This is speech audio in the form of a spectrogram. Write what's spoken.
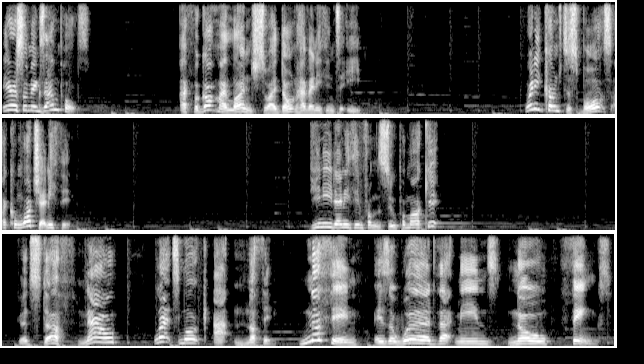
Here are some examples. I forgot my lunch, so I don't have anything to eat. When it comes to sports, I can watch anything. Do you need anything from the supermarket? Good stuff. Now, let's look at nothing. Nothing is a word that means no things,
